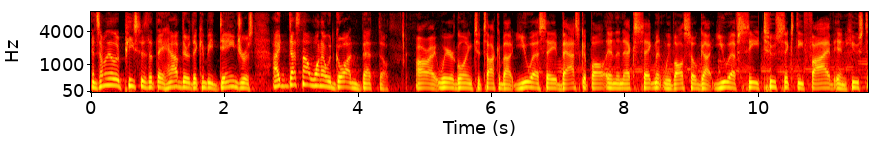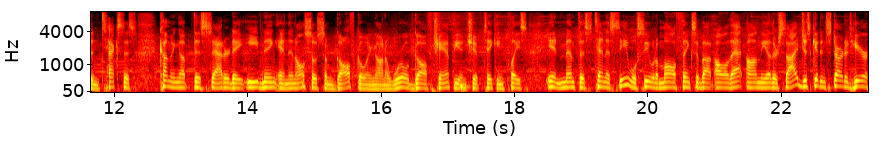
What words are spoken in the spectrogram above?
and some of the other pieces that they have there that can be dangerous. I, that's not one I would go out and bet, though. All right, we are going to talk about USA basketball in the next segment. We've also got UFC 265 in Houston, Texas, coming up this Saturday evening, and then also some golf going on, a World Golf Championship taking place in Memphis, Tennessee. We'll see what Amal thinks about all of that on the other side. Just getting started here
